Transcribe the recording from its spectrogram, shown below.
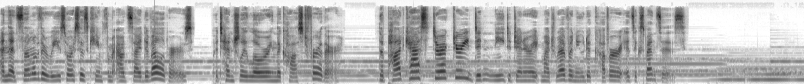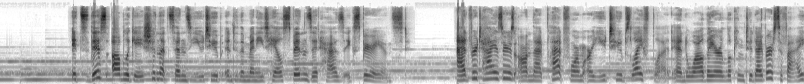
and that some of the resources came from outside developers, potentially lowering the cost further, the podcast directory didn't need to generate much revenue to cover its expenses. It's this obligation that sends YouTube into the many tailspins it has experienced. Advertisers on that platform are YouTube's lifeblood, and while they are looking to diversify,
